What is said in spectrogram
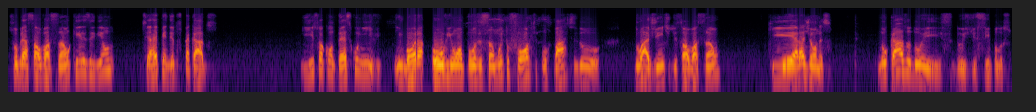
sobre a salvação que eles iriam se arrepender dos pecados. E isso acontece com Nínive, embora houve uma oposição muito forte por parte do, do agente de salvação, que era Jonas. No caso dos, dos discípulos,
